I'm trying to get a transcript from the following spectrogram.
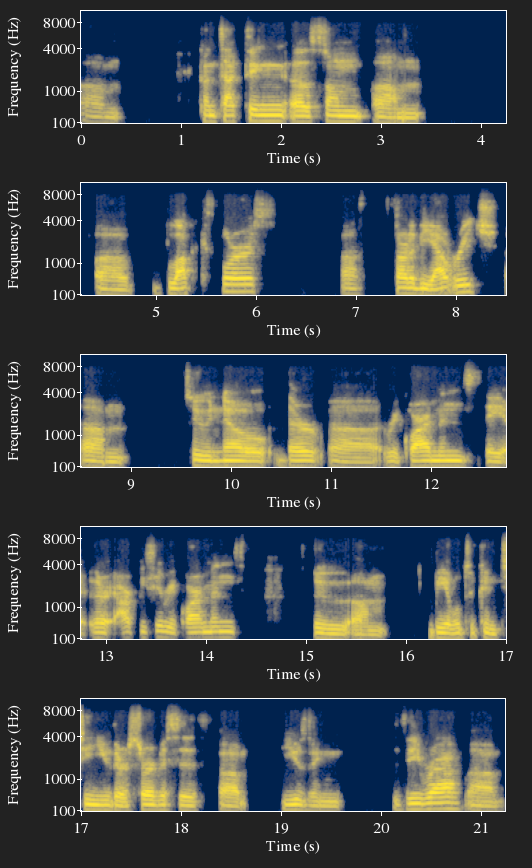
um, contacting uh, some um, uh, block explorers, uh, started the outreach um, to know their uh, requirements, they, their RPC requirements to um, be able to continue their services um, using Zebra um,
